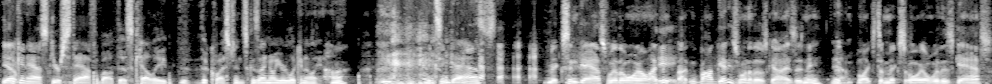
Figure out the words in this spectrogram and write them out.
Yeah. You can ask your staff about this, Kelly, the, the questions, because I know you're looking at like, huh? Mixing gas? Mixing gas with oil. I think I think Bob Getty's one of those guys, isn't he? Yeah. That likes to mix oil with his gas.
